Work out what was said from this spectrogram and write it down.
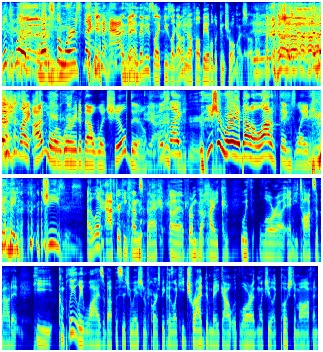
What's what, what's the worst that can happen? and then, and then he's like, he's like, I don't know if I'll be able to control myself. and then she's like, I'm more worried about what she'll do. It's like you should worry about a lot of things, lady. like, Jesus. I love after he comes back uh, from the hike with Laura and he talks about it. He completely lies about the situation, of course, because like he tried to make out with Laura and like she like pushed him off. And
